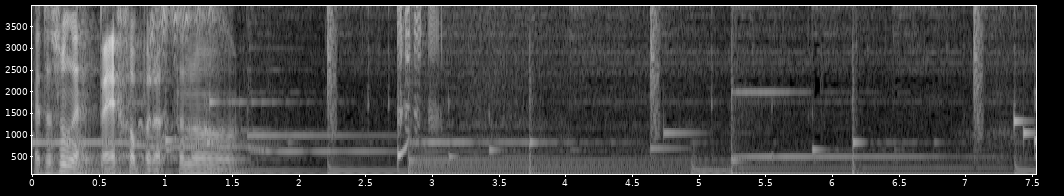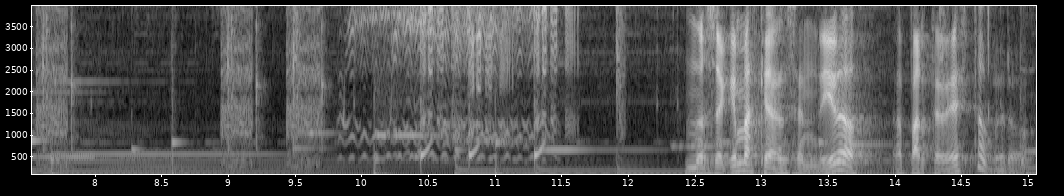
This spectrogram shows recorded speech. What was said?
Esto es un espejo, pero esto no... No sé qué más queda encendido, aparte de esto, pero...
